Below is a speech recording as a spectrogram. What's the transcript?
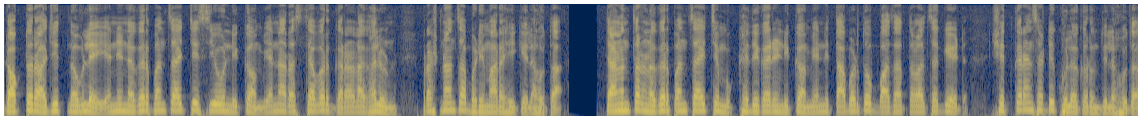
डॉक्टर अजित नवले यांनी नगरपंचायतचे सीओ निकम यांना रस्त्यावर गराडा घालून प्रश्नांचा भडीमारही केला होता. त्यानंतर नगरपंचायतचे मुख्याधिकारी निकम यांनी ताबडतोब बाजारतळाचं गेट शेतकऱ्यांसाठी खुलं करून दिलं होतं.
